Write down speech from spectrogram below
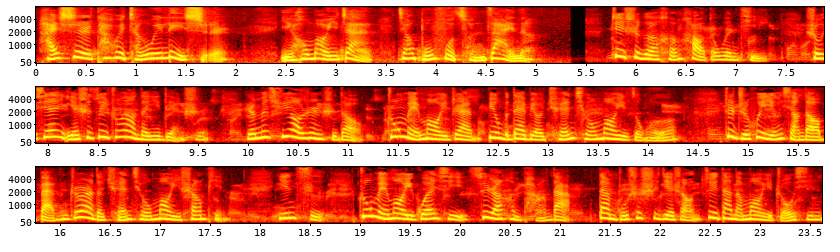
还是它会成为历史，以后贸易战将不复存在呢？这是个很好的问题。首先，也是最重要的一点是，人们需要认识到，中美贸易战并不代表全球贸易总额，这只会影响到百分之二的全球贸易商品。因此，中美贸易关系虽然很庞大，但不是世界上最大的贸易轴心。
